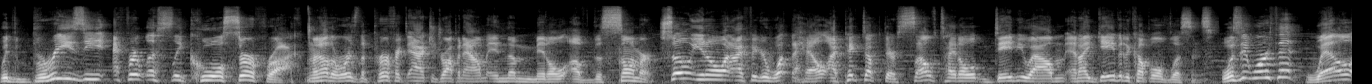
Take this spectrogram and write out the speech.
with breezy, effortlessly cool surf rock. In other words, the perfect act to drop an album in the middle of the summer. So, you know what, I figured what the hell, I picked up their self-titled debut album and I gave it a couple of listens. Was it worth it? Well,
